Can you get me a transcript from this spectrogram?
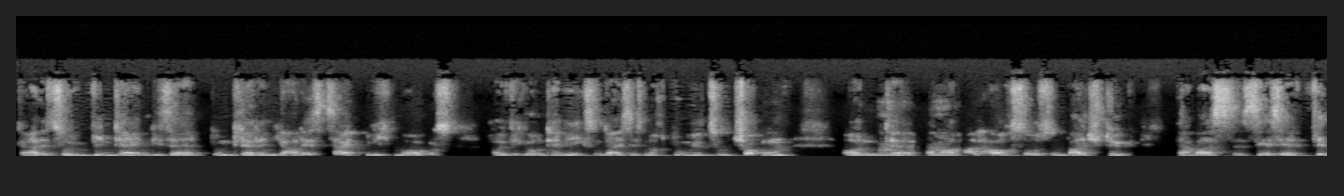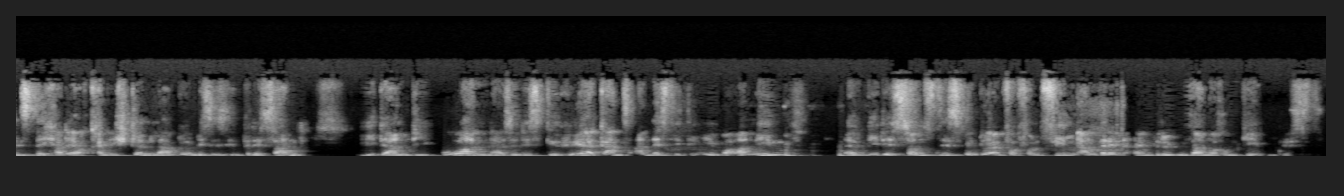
Gerade so im Winter, in dieser dunkleren Jahreszeit, bin ich morgens häufiger unterwegs und da ist es noch dunkel zum Joggen. Und äh, da war mal auch so, so ein Waldstück, da war es sehr, sehr finster. Ich hatte auch keine Stirnlampe und es ist interessant, wie dann die Ohren, also das Gehör, ganz anders die Dinge wahrnimmt, äh, wie das sonst ist, wenn du einfach von vielen anderen Eindrücken da noch umgeben bist.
